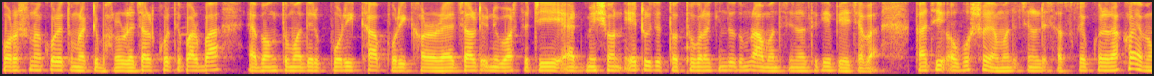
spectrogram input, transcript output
পড়াশোনা করে তোমরা একটি ভালো রেজাল্ট করতে পারবা এবং তোমাদের পরীক্ষা, পরীক্ষার result university admission A to যে তথ্যগুলো কিন্তু তোমরা আমাদের চ্যানেল থেকে পেয়ে যাবা। কাজেই অবশ্যই আমাদের চ্যানেলটি সাবস্ক্রাইব করে রাখো এবং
